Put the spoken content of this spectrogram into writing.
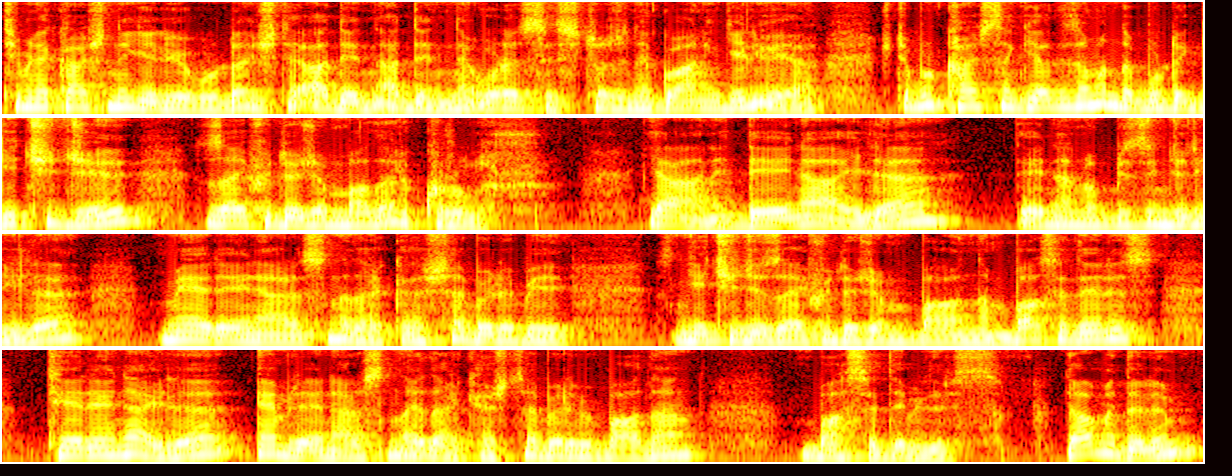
Timine karşı ne geliyor burada? İşte adenin, adenine, orası, sitozine, guanin geliyor ya. İşte bunun karşısına geldiği zaman da burada geçici zayıf hidrojen bağları kurulur. Yani DNA ile DNA'nın o bir zinciriyle mRNA arasında da arkadaşlar böyle bir geçici zayıf hidrojen bağından bahsederiz. tRNA ile mRNA arasında ya da arkadaşlar böyle bir bağdan bahsedebiliriz. Devam edelim.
